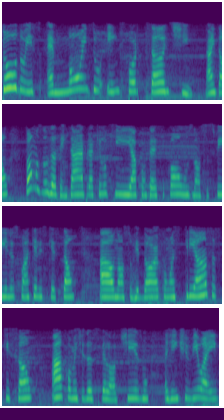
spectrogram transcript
tudo isso é muito importante, tá? Então, vamos nos atentar para aquilo que acontece com os nossos filhos, com aqueles que estão ao nosso redor, com as crianças que são acometidas pelo autismo. A gente viu aí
